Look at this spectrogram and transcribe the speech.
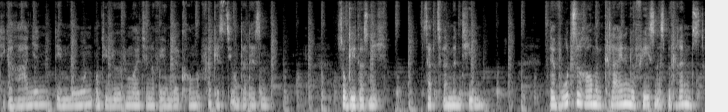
Die Geranien, den Mohn und die Löwenmäulchen auf ihrem Balkon vergisst sie unterdessen. So geht das nicht, sagt Sven Bentin. Der Wurzelraum in kleinen Gefäßen ist begrenzt.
